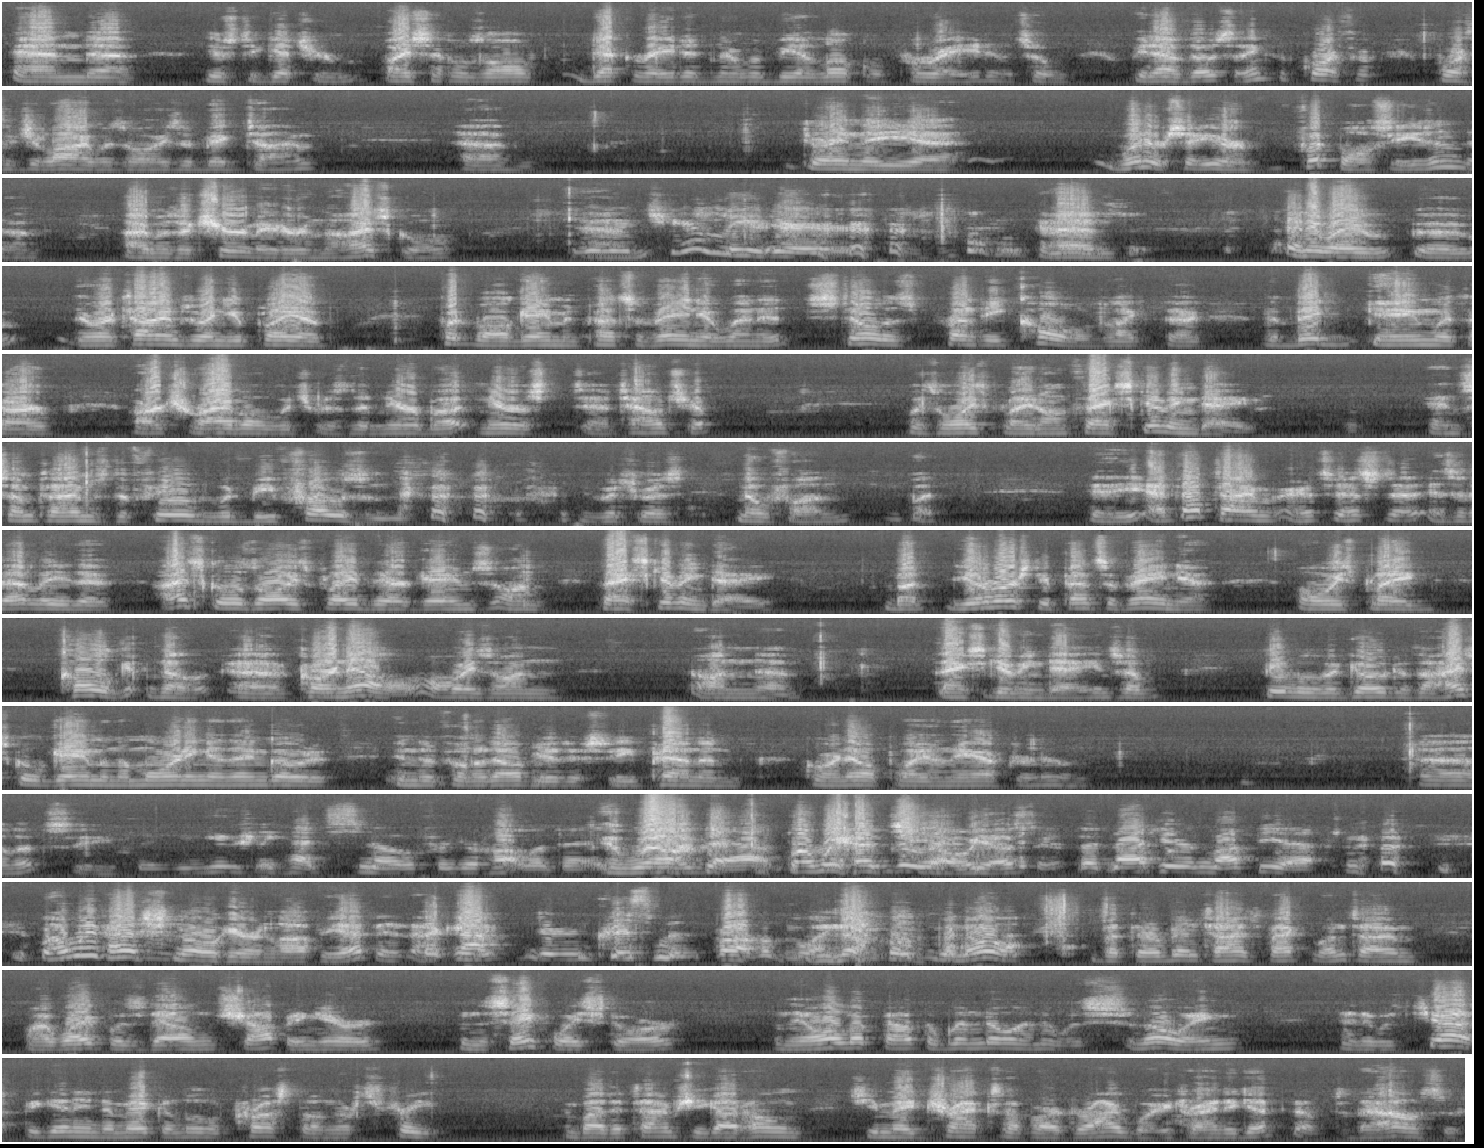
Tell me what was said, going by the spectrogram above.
and uh, used to get your bicycles all decorated, and there would be a local parade, and so we'd have those things. Of course, Fourth of July was always a big time. Um, during the uh, winter se- or football season, uh, I was a cheerleader in the high school. You're a cheerleader. And- anyway, uh, there are times when you play a football game in Pennsylvania when it still is plenty cold, like the the big game with our arch rival, which was the nearest uh, township, was always played on Thanksgiving Day, and sometimes the field would be frozen, which was no fun. But uh, at that time, incidentally, the high schools always played their games on Thanksgiving Day, but the University of Pennsylvania always played no uh, Cornell always on on uh, Thanksgiving Day, and so people would go to the high school game in the morning and then go to into Philadelphia to see Penn and Cornell play in the afternoon. Uh, let's see. So you usually had snow for your holiday. Well- no well, we had snow, yes. but not here in Lafayette. Well, we've had snow here in Lafayette. But actually- not during Christmas, probably. No, no. But there have been times. In fact, one time my wife was down shopping here in the Safeway store, and they all looked out the window, and it was snowing, and it was just beginning to make a little crust on the street. And by the time she got home, she made tracks up our driveway trying to get up to the house.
